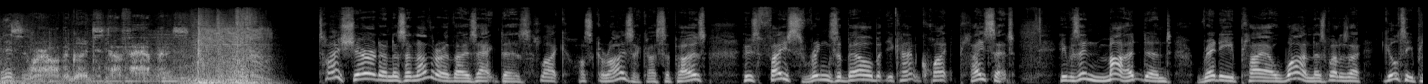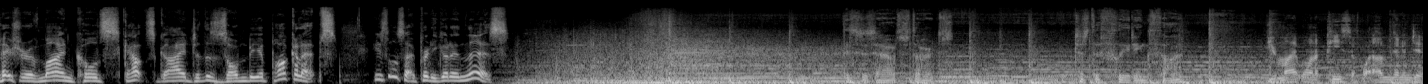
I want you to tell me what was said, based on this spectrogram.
This is where all the good stuff happens. Tye Sheridan is another of those actors, like Oscar Isaac, I suppose, whose face rings a bell but you can't quite place it. He was in Mud and Ready Player One, as well as a guilty pleasure of mine called Scout's Guide to the Zombie Apocalypse. He's also pretty good in this. This is how it starts. Just a fleeting thought. You might want a piece of what I'm gonna do.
